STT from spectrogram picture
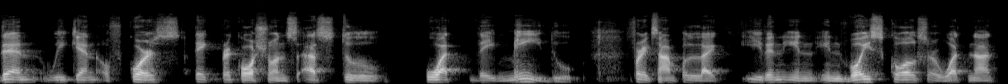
then we can, of course, take precautions as to what they may do. For example, like even in, in voice calls or whatnot,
